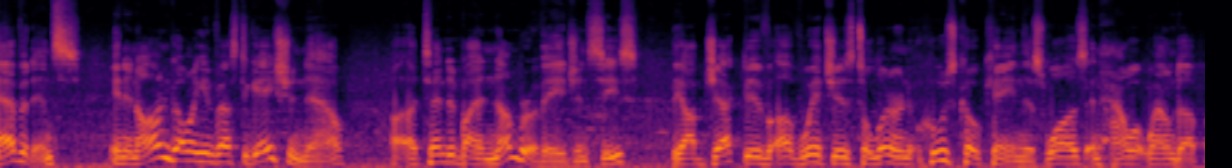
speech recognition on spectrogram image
Evidence in an ongoing investigation now, uh, attended by a number of agencies, the objective of which is to learn whose cocaine this was and how it wound up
